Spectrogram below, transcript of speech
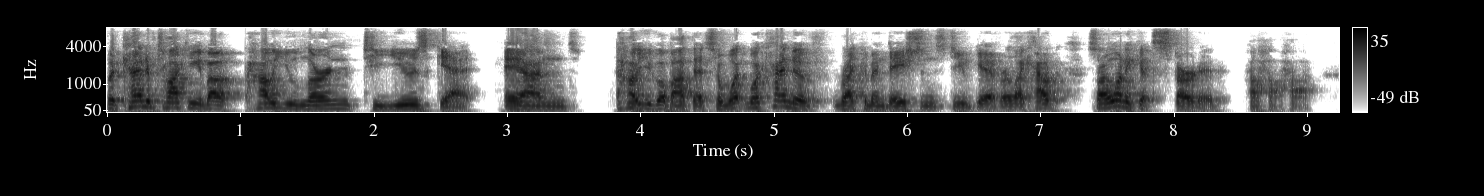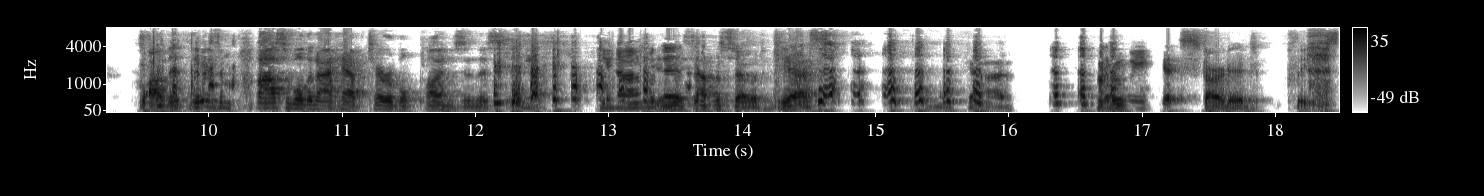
but kind of talking about how you learn to use Git and how you go about that. So what, what kind of recommendations do you give? Or like how, so I want to get started. Ha ha ha. Wow, it is impossible to not have terrible puns in this, in, in this episode. Yes. Oh my God. How do we get started, please?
